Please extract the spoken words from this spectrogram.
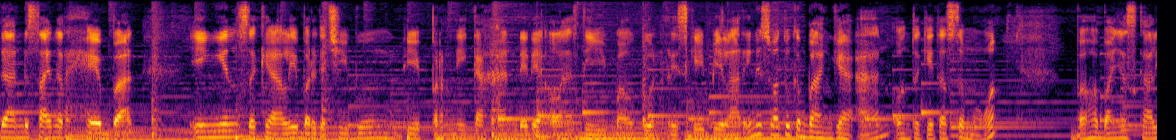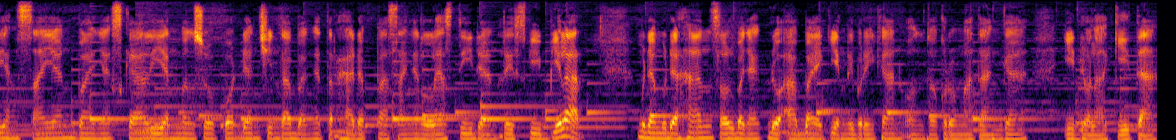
dan desainer hebat ingin sekali berkecimpung di pernikahan Dede Lesti maupun Rizky Bilar. Ini suatu kebanggaan untuk kita semua bahwa banyak sekali yang sayang, banyak sekali yang mensupport dan cinta banget terhadap pasangan Lesti dan Rizky Bilar. Mudah-mudahan selalu banyak doa baik yang diberikan untuk rumah tangga idola kita.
